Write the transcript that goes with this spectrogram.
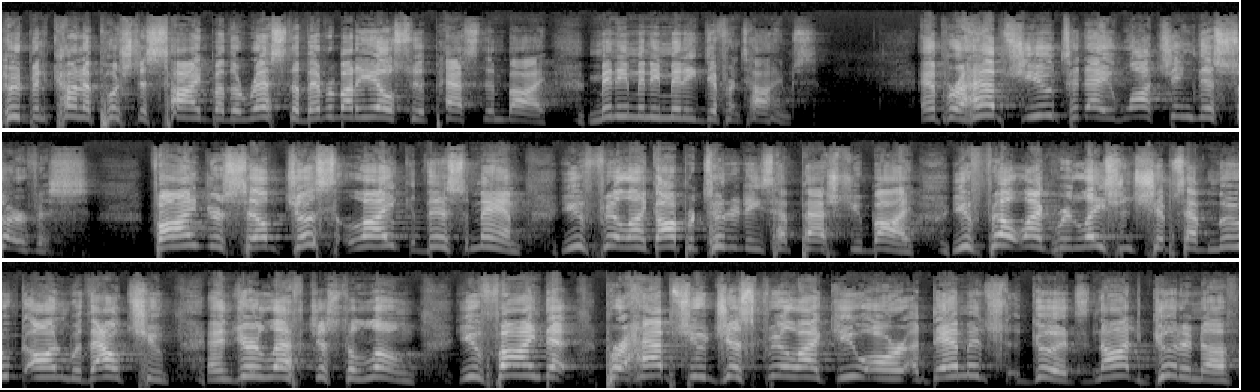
who'd been kind of pushed aside by the rest of everybody else who had passed them by many, many, many different times. And perhaps you today watching this service Find yourself just like this man. You feel like opportunities have passed you by. You felt like relationships have moved on without you and you're left just alone. You find that perhaps you just feel like you are a damaged goods, not good enough.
